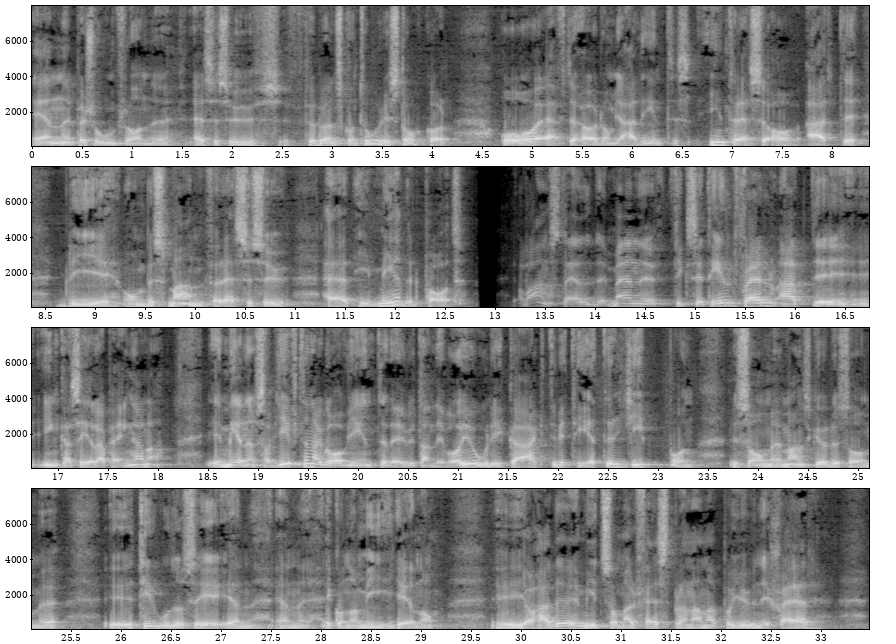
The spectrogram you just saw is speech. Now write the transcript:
en person från eh, SSUs förbundskontor i Stockholm och efterhörde om jag hade intresse av att eh, bli ombudsman för SSU här i Medelpad. Anställd men fick se till själv att eh, inkassera pengarna. Eh, medlemsavgifterna gav ju inte det utan det var ju olika aktiviteter, jippon, som man skulle som eh, eh tillgodose en, en ekonomi genom. Eh, jag hade midsommarfest bland annat på Juniskär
